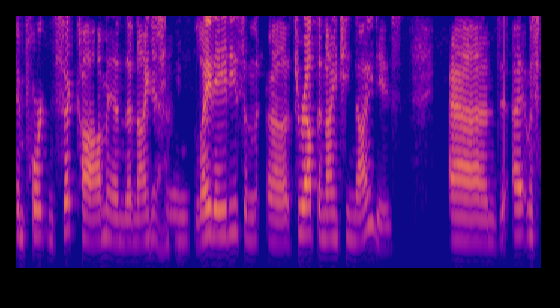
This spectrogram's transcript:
important sitcom in the 19 late 80s and uh, throughout the 1990s and uh, it was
